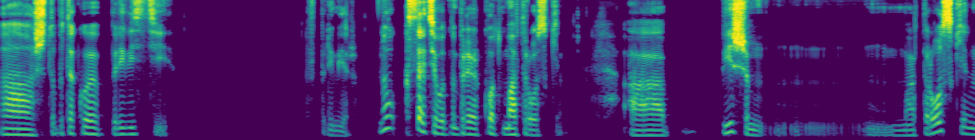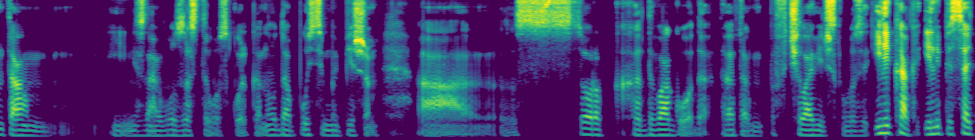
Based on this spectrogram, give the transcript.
а, чтобы такое привести в пример. Ну, кстати, вот, например, кот Матроскин. А, пишем Матроскин там, и не знаю, возраст его сколько. Ну, допустим, мы пишем а, 42 года, да, там в человеческом возрасте. Или как? Или писать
